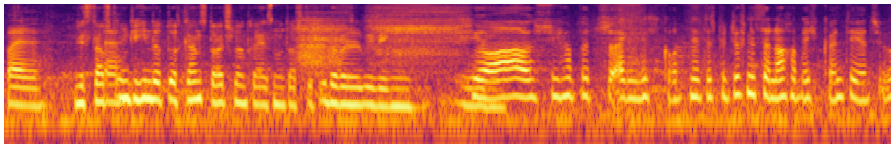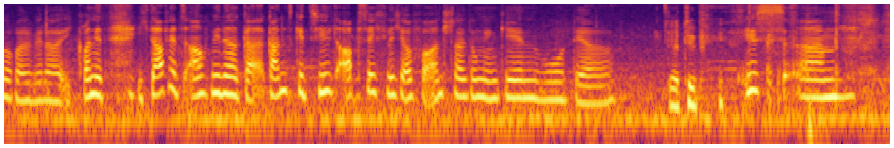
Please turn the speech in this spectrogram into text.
Weil, Jetzt darfst du Äh. ungehindert durch ganz Deutschland reisen und darfst dich überall bewegen. ja, also ich habe jetzt eigentlich gerade nicht das Bedürfnis danach, aber ich könnte jetzt überall wieder, ich kann jetzt, ich darf jetzt auch wieder ga- ganz gezielt absichtlich auf Veranstaltungen gehen, wo der Der Typ. ist. Ähm,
